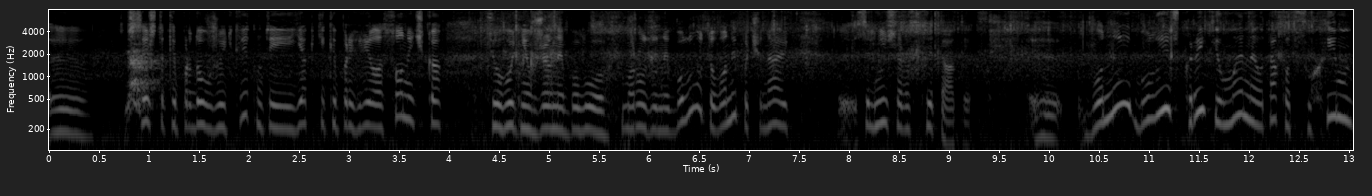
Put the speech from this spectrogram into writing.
е, все ж таки продовжують квітнути. І як тільки пригріла сонечко, сьогодні вже не було, морозу не було, то вони починають е, сильніше розквітати. Е, вони були вкриті в мене отак от сухим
